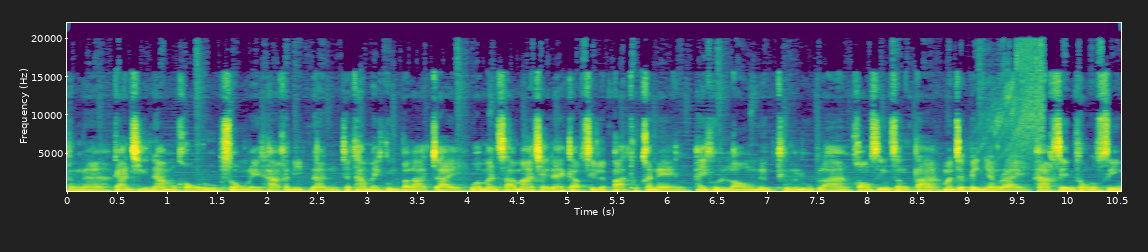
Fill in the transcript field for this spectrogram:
ข้างหน้า การชี้นำของรูปทรงเลขาคณิตนั้น จะทำให้คุณประหลาดใจ ว่ามันสามารถใช้ได้กับศิลปะทุกแขนง ให้คุณลองนึกถึงรูปร่างของสิ่งต่างๆ มันจะเป็นอย่างไร หากส้นของทุกสิ่ง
